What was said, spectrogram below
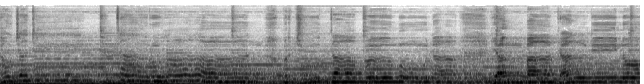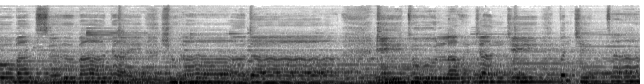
Kau jadi taruhan berjuta pemuda Yang bakal dinobat sebagai syuhada. Itulah janji pencipta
